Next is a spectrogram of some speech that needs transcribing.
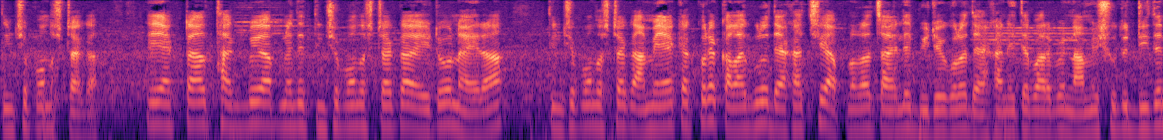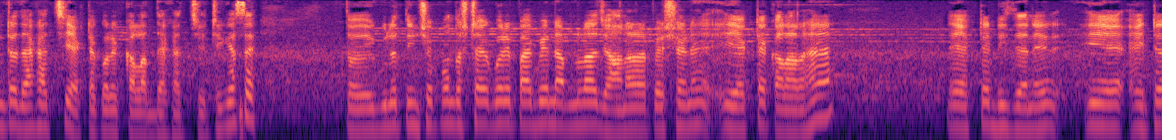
তিনশো পঞ্চাশ টাকা। এই একটা থাকবে আপনাদের তিনশো পঞ্চাশ টাকা, এটাও নাইরা। তিনশো পঞ্চাশ টাকা। আমি এক এক করে কালারগুলো দেখাচ্ছি, আপনারা চাইলে ভিডিওগুলো দেখা নিতে পারবেন। আমি শুধু ডিজাইনটা দেখাচ্ছি, একটা করে কালার দেখাচ্ছি, ঠিক আছে? তো এগুলো তিনশো পঞ্চাশ টাকা করে পাবেন আপনারা জানারা পেশনে এই একটা কালার হ্যাঁ? এই একটা ডিজাইনের। এটা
